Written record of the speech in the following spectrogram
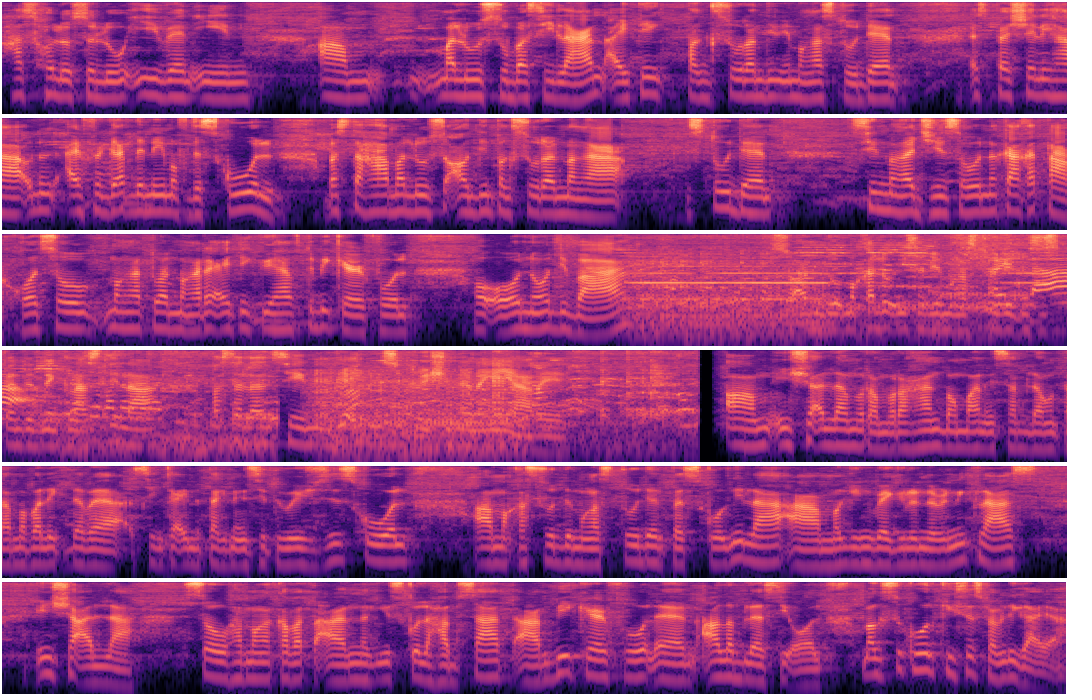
has hulusulu even in um, maluso basilan. I think pagsuran din yung mga student. Especially ha, I forgot the name of the school. Basta ha, maluso ang din pagsuran mga student sin mga jeans so nakakatakot so mga tuwan mga re I think you have to be careful oo no di ba so ando makaluoy sa mga student na suspended ng class nila pasalansin di ay yung situation na nangyayari Um, inshallah, mura-murahan bang man isablang ta mabalik na ba singka inatag na situation sa school, uh, makasud ng mga student pa school nila, ah, maging regular na rin yung class, inshallah. So, ha mga kabataan, nag-school habsat, um, be careful and Allah bless you all. Magsukol kisses pamligaya.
